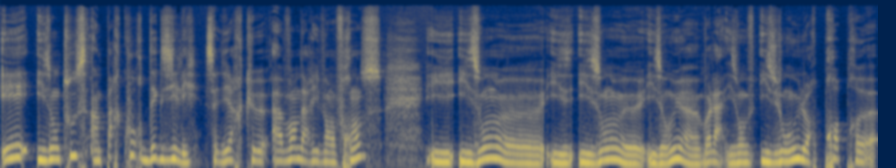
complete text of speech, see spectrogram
et ils ont tous un parcours d'exilés. C'est-à-dire qu'avant d'arriver en France, ils, euh, euh, ont eu, euh, ils ont, eu leur propre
